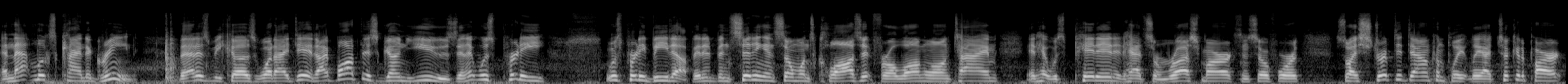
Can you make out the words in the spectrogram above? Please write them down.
and that looks kind of green. That is because what I did, I bought this gun used and it was pretty it was pretty beat up. It had been sitting in someone's closet for a long, long time. It was pitted, it had some rust marks and so forth. So I stripped it down completely. I took it apart,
